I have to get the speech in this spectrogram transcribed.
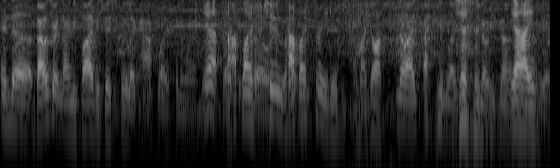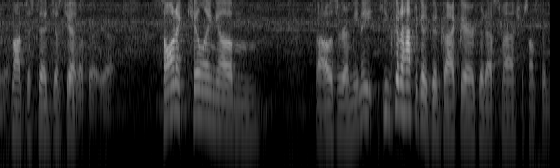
and uh, Bowser at 95 is basically like Half Life in a way. Yeah, Like, Half Life so- Two, so Half Life Three, dude. Oh my god. No, I, I mean like you know he's not. Yeah, he's, yeah, he's not just dead He's just yet. About that, yeah. Sonic killing um Bowser. I mean, he, he's gonna have to get a good back air, good F smash or something.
